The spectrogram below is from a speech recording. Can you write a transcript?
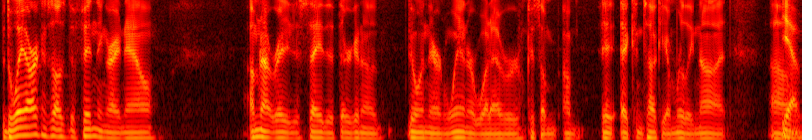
but the way Arkansas is defending right now, I'm not ready to say that they're gonna go in there and win or whatever because I'm, I'm at Kentucky. I'm really not. Um, Yeah.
